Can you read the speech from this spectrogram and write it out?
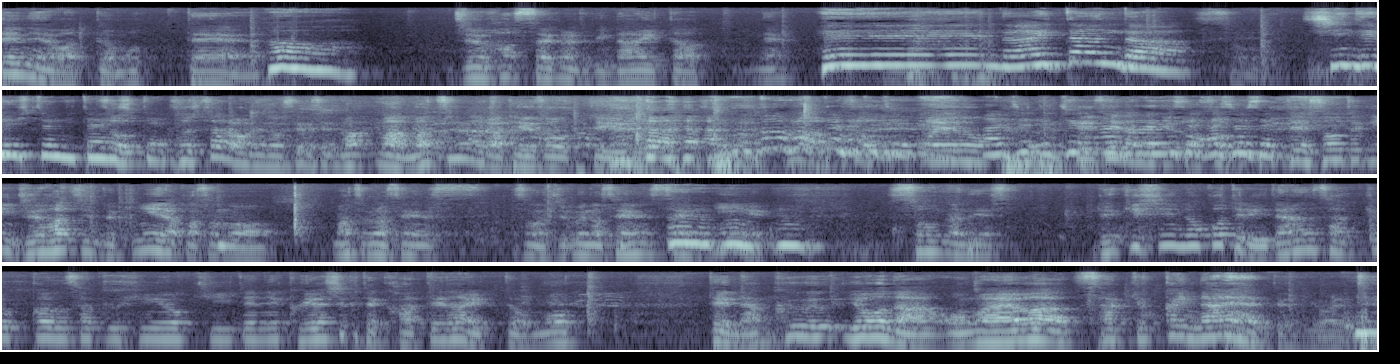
てねえわって思ってあ18歳くらいの時に泣いたね。あへえ泣いたんだ。死んでる人に対そして。うそしたら俺の先生、ま まあ、松村定蔵っていう、まあ、俺の先生なんだけどでその時に18の時になんかその松村先生その自分の先生うんうんに、うん。そんなね歴史に残ってる偉大な作曲家の作品を聞いてね悔しくて勝てないって思って泣くようなお前は作曲家になれって言われて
